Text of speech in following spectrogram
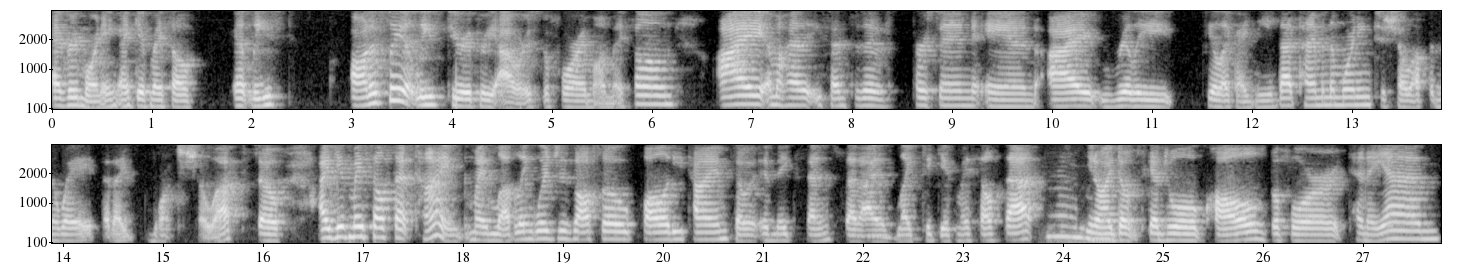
Every morning, I give myself at least, honestly, at least two or three hours before I'm on my phone. I am a highly sensitive person and I really feel like I need that time in the morning to show up in the way that I want to show up. So I give myself that time. My love language is also quality time. So it makes sense that I like to give myself that. Mm-hmm. You know, I don't schedule calls before 10 a.m.,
